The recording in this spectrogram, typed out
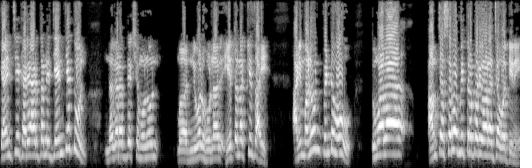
त्यांची खऱ्या अर्थाने जनतेतून नगराध्यक्ष म्हणून निवड होणार हे तर नक्कीच आहे. आणि म्हणून पिंटू भाऊ तुम्हाला आमच्या सर्व मित्र परिवाराच्या वतीने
